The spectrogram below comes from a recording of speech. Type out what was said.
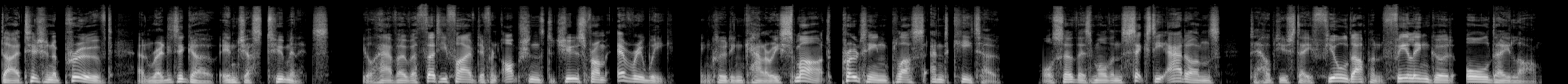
dietitian approved, and ready to go in just two minutes. You'll have over 35 different options to choose from every week, including Calorie Smart, Protein Plus, and Keto. Also, there's more than 60 add ons to help you stay fueled up and feeling good all day long.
